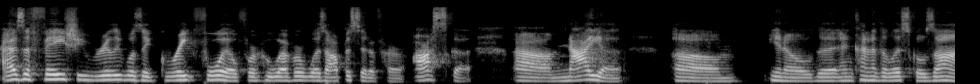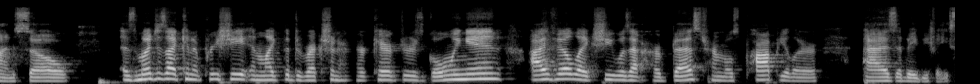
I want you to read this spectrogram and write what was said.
as a face, she really was a great foil for whoever was opposite of her. Asuka, um, Nia, um, you know the and kind of the list goes on. So as much as i can appreciate and like the direction her character is going in i feel like she was at her best her most popular as a babyface.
